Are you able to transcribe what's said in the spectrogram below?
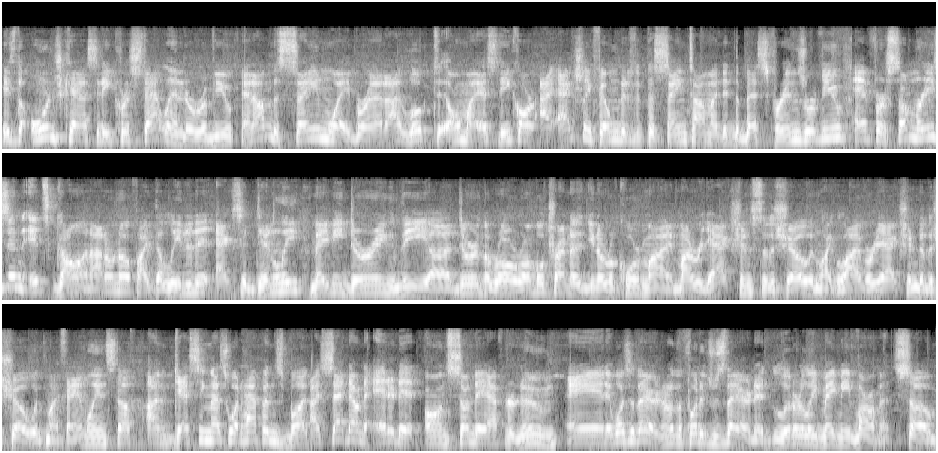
is the Orange Cassidy Kris Statlander review? And I'm the same way, Brad. I looked on my SD card. I actually filmed it at the same time I did the Best Friends review, and for some reason, it's gone. I don't know if I deleted it accidentally, maybe during the uh, during the Royal Rumble, trying to, you know, record my, my reactions to the show and, like, live reaction reaction to the show with my family and stuff. I'm guessing that's what happens, but I sat down to edit it on Sunday afternoon, and it wasn't there. None of the footage was there, and it literally made me vomit. So,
